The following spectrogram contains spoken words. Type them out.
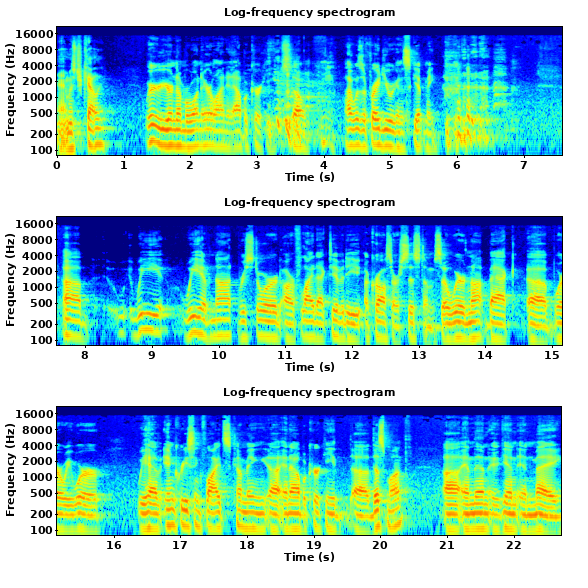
And Mr. Kelly? We're your number one airline in Albuquerque, so I was afraid you were going to skip me. Uh, We, we have not restored our flight activity across our system, so we're not back uh, where we were. We have increasing flights coming uh, in Albuquerque uh, this month, uh, and then again in May.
